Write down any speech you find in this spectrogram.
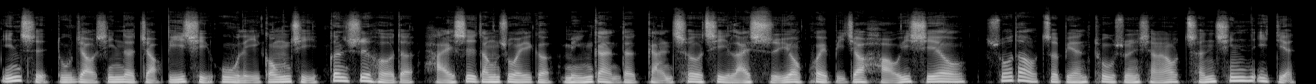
因此独角鲸的角比起物理攻击，更适合的还是当做一个敏感的感测器来使用，会比较好一些哦。说到这边，兔猻想要澄清一点，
